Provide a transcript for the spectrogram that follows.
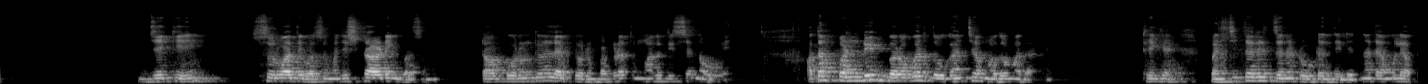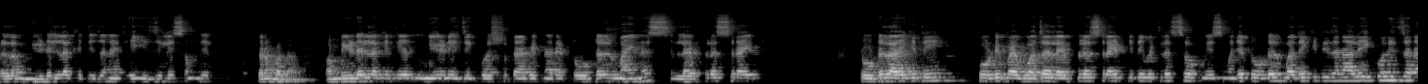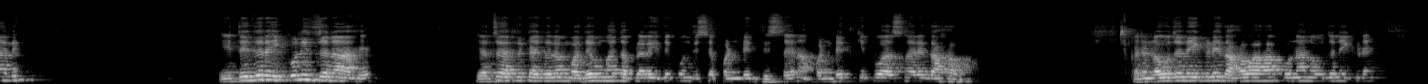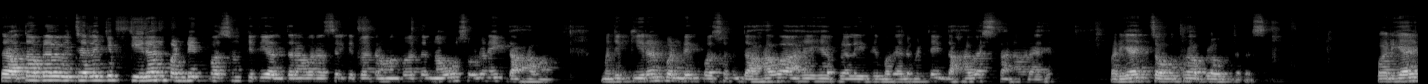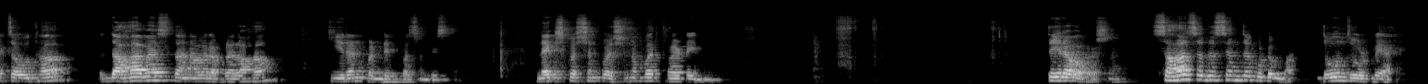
जे की सुरुवातीपासून म्हणजे स्टार्टिंगपासून. टॉप वरून किंवा लेफ्ट वरून. पकडा तुम्हाला दिसते नववे. आता पंडित बरोबर दोघांच्या मधोमध आहे. ठीक आहे? पंचेचाळीस जण टोटल दिलेत ना त्यामुळे आपल्याला मिडलला किती जण आहेत हे इझिली समजेल. कारण बघा मिडलला किती आहेत? मिड इज इक्वल टू काय भेटणार आहे? Total minus left plus right total आहे किती? फोर्टी फाईव्ह वजा लेफ्ट प्लस राईट किती भेटलं? सव्वीस. म्हणजे टोटलमध्ये किती जण आले? एकोणीस जण आले. इथे जर एकोणीस जण आहेत याचा अर्थ काय झाला? मध आपल्याला इथे कोण दिसतंय? पंडित दिसतंय ना. पंडित कितवा असणार आहे दहावा. कारण नऊ जण इकडे दहावा हा पुन्हा नऊ जण इकडे. तर आता आपल्याला विचारलं की किरण पंडित पासून किती अंतरावर असेल? कितव्या क्रमांकावर? तर नऊ सोडून एक दहावा. म्हणजे किरण पंडित पासून दहावा आहे हे आपल्याला इथे बघायला भेटते दहाव्या स्थानावर आहे. पर्याय चौथा आपलं उत्तर असेल. पर्याय चौथा दहाव्या स्थानावर आपल्याला हा किरण पंडित पासून दिसतो next question question number thirteen तेरावा प्रश्न. सहा सदस्यांच्या कुटुंबात दोन जोडपे आहेत.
